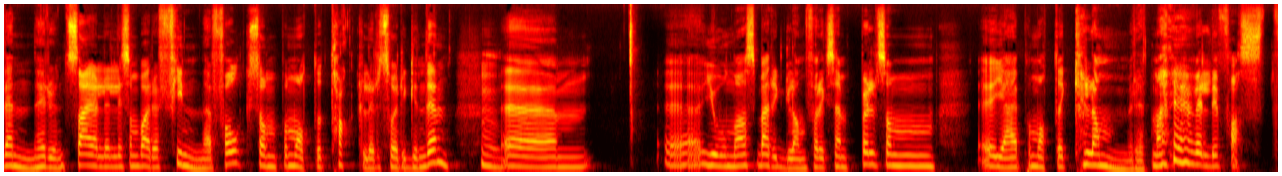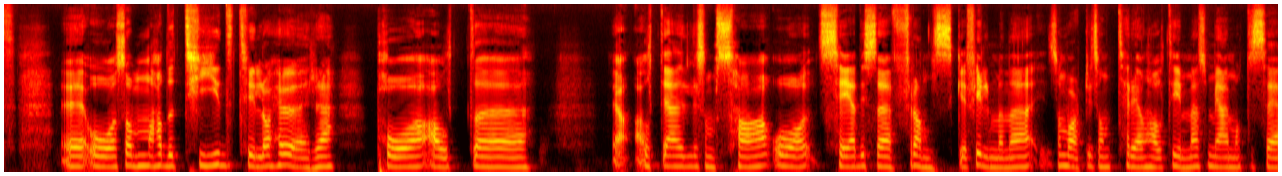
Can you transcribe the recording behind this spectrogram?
venner rundt seg, eller liksom bare finne folk som på en måte takler sorgen din. Eh, eh, Jonas Bergland, for eksempel, som eh, jeg på en måte klamret meg veldig fast, eh, og som hadde tid til å høre på alt eh, ja, alt jeg liksom sa, og se disse franske filmene som varte i sånn tre og en halv time, som jeg måtte se.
